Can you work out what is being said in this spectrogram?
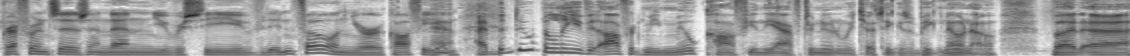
preferences, and then you received info on your coffee. And I do believe it offered me milk coffee in the afternoon, which I think is a big no-no. But uh,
